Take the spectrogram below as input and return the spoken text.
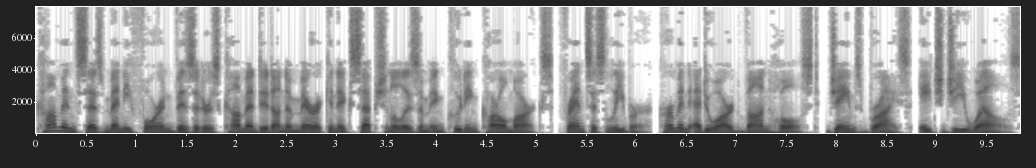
Kammen says many foreign visitors commented on American exceptionalism including Karl Marx, Francis Lieber, Hermann Eduard von Holst, James Bryce, H. G. Wells,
